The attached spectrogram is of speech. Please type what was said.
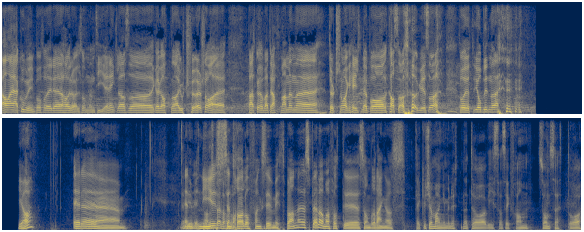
Ja, nei, Jeg kom inn på for eh, Harald som en tier, egentlig. altså jeg har jeg gjort før, så var jeg Pat kan jo bare treffe meg, men uh, touchen var ikke helt med på kassa, så vi, så får jobbe litt med det. Ja. Er det en ny midtbanespilleren sentral offensiv midtbanespiller vi har fått i Sondre Langås? Fikk jo ikke mange minuttene til å vise seg fram sånn sett. Og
